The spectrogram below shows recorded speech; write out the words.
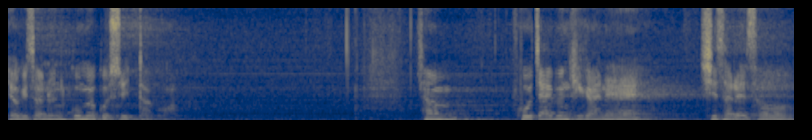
여기서는 꿈을 꿀 수 있다고. 참, 그 짧은 기간에 시설에서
